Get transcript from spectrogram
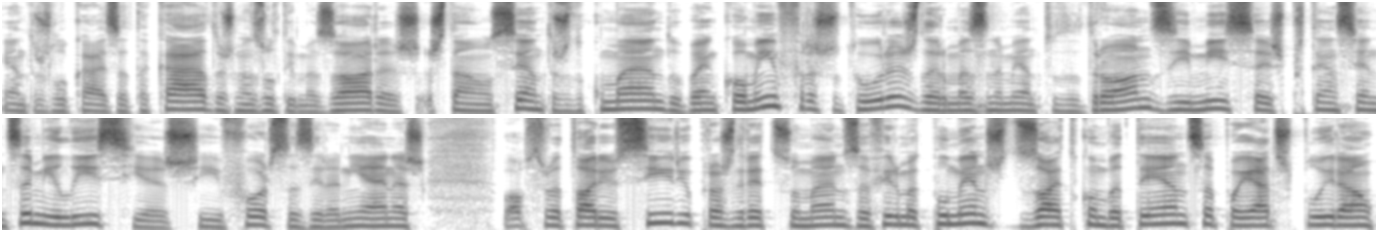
Entre os locais atacados nas últimas horas estão centros de comando, bem como infraestruturas de armazenamento de drones e mísseis pertencentes a milícias e forças iranianas. O Observatório Sírio para os Direitos Humanos afirma que pelo menos 18 combatentes apoiados pelo Irão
